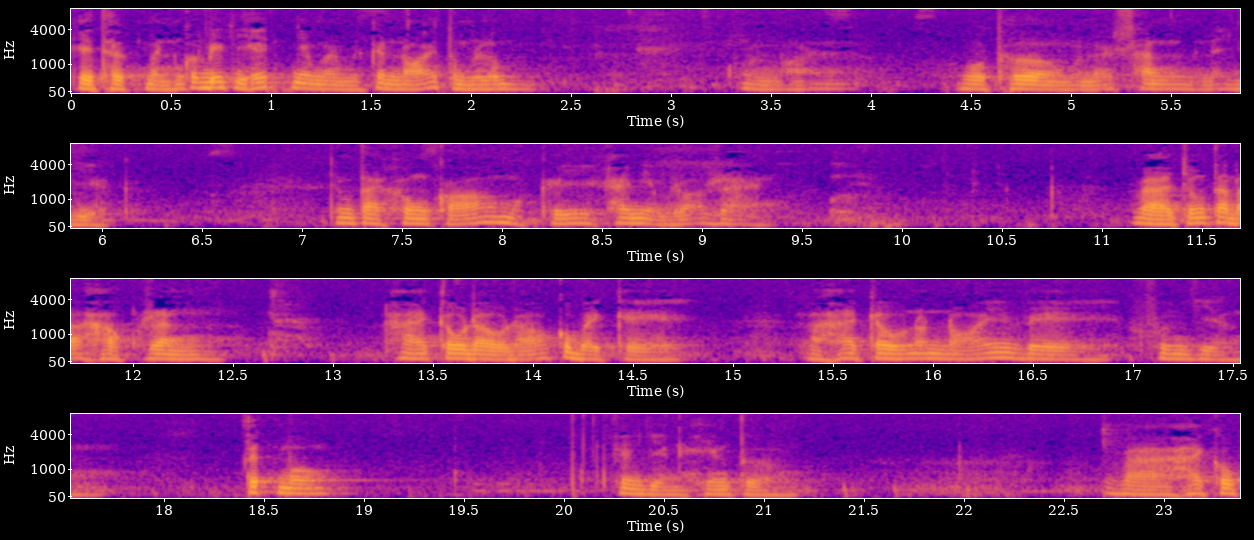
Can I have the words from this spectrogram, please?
Kỳ thực mình không có biết gì hết nhưng mà mình cứ nói tùm lum. Mình nói vô thường mình nói sanh mình nói diệt. Chúng ta không có một cái khái niệm rõ ràng. Và chúng ta đã học rằng hai câu đầu đó của bài kệ là hai câu nó nói về phương diện tích môn phương diện hiện tượng. Và hai câu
